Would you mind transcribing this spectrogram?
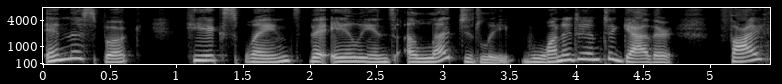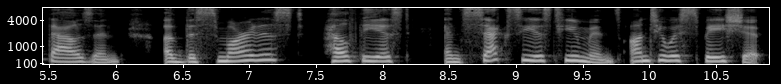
In this book, he explains the aliens allegedly wanted him to gather 5,000 of the smartest, healthiest, and sexiest humans onto a spaceship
